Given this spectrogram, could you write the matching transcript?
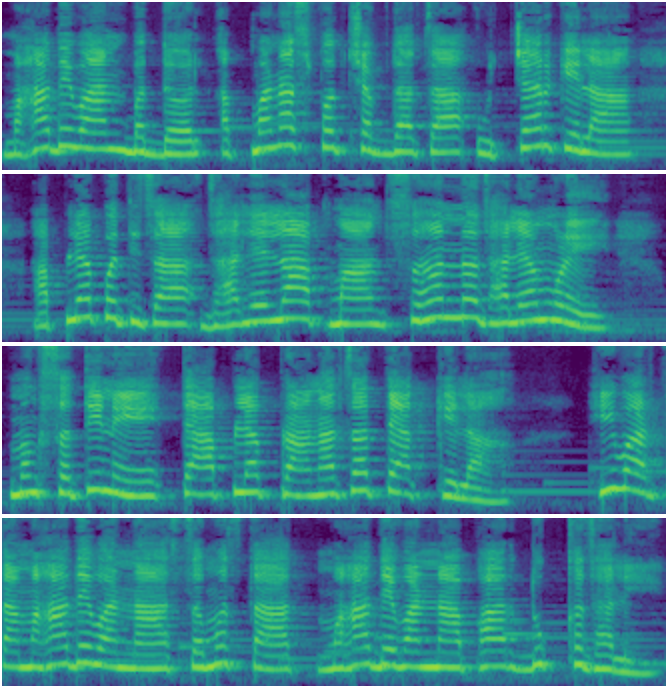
महादेवांबद्दल अपमानास्पद शब्दाचा उच्चार केला. आपल्या पतीचा झालेला अपमान सहन न झाल्यामुळे मग सतीने त्या आपल्या प्राणाचा त्याग केला. ही वार्ता महादेवांना समजतात. महादेवांना फार दुःख झाले.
